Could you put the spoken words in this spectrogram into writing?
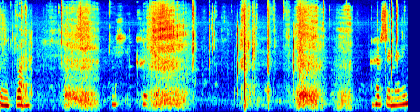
I have so many.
